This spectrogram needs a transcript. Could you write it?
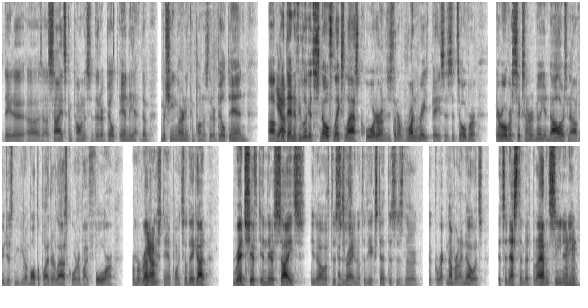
data uh, science components that are built in, the, the machine learning components that are built in. Uh, yeah. But then if you look at Snowflake's last quarter, on just on a run rate basis, it's over, they're over $600 million now if you just you know, multiply their last quarter by four from a revenue yeah. standpoint. So they got Redshift in their sights, you know, if this That's is, right. you know, to the extent this is the, the correct number, and I know it's it's an estimate, but I haven't seen any, mm -hmm.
